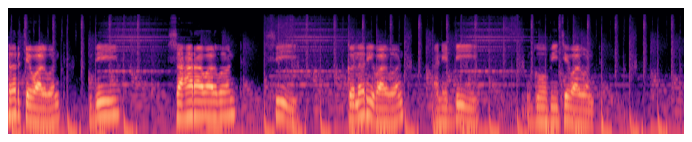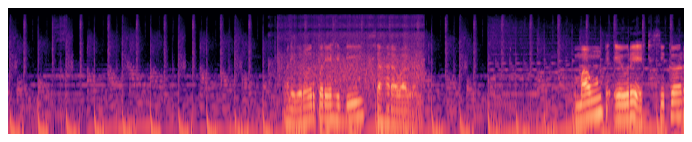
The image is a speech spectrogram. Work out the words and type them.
थरचे वाळवंट बी सहारा वाळवंट सी कलरी वाळवंट आणि डी गोबीचे वाळवंट. आणि बरोबर पर्याय हे बी सहारा वाळवंट. माउंट एव्हरेस्ट शिखर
